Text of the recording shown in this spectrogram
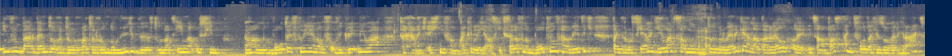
beïnvloedbaar bent door, door wat er rondom u gebeurt. Omdat iemand misschien ja, een boot heeft liggen of, of ik weet niet wat, daar ga ik echt niet van wakker liggen. Als ik zelf een boot wil, dan weet ik dat ik er waarschijnlijk heel hard zal moeten verwerken en dat daar wel allee, iets aan vasthangt voordat je zo ver geraakt.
